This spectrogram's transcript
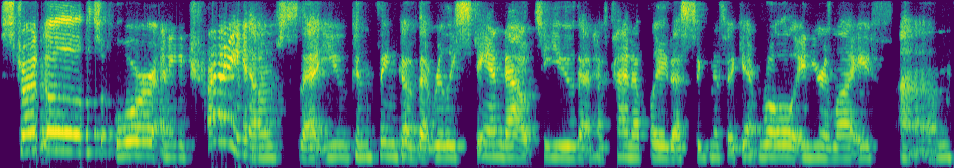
struggles or any triumphs that you can think of that really stand out to you that have kind of played a significant role in your life um,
